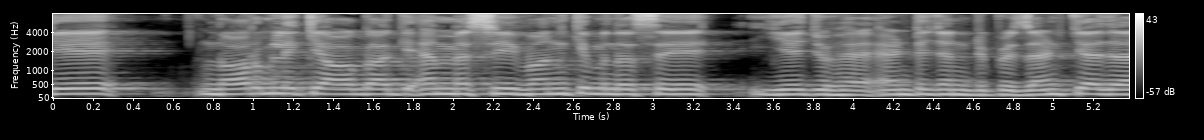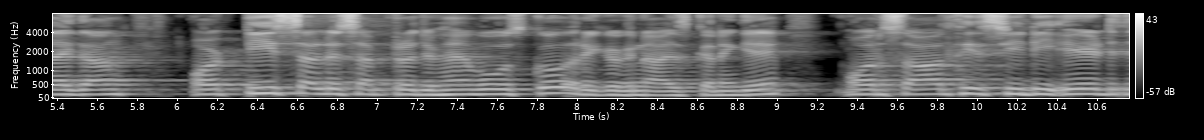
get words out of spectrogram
कि नॉर्मली क्या होगा कि एम एस सी वन की मदद से ये जो है एंटीजन रिप्रेजेंट किया जाएगा और टी सेल रिसेप्टर जो है, वो उसको रिकोगनाइज करेंगे और साथ ही सी डी एट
